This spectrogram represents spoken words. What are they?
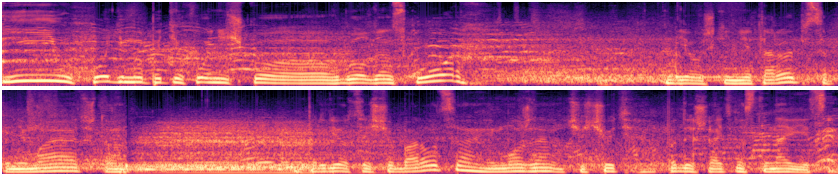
И уходим мы потихонечку в Golden Score. Девушки не торопятся, понимают, что придется еще бороться, и можно чуть-чуть подышать, восстановиться.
